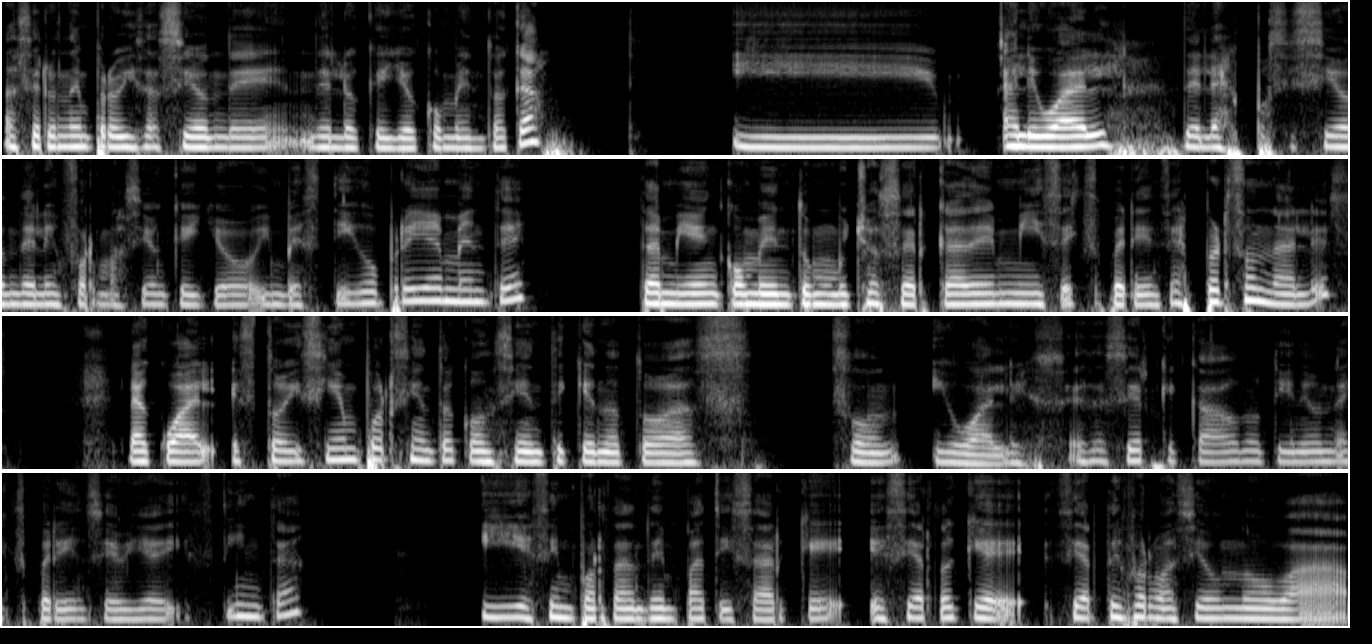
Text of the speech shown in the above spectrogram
hacer una improvisación de, de lo que yo comento acá. Y al igual de la exposición de la información que yo investigo previamente, también comento mucho acerca de mis experiencias personales, la cual estoy 100% consciente que no todas son iguales. Es decir, que cada uno tiene una experiencia de vida distinta y es importante empatizar que es cierto que cierta información no va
